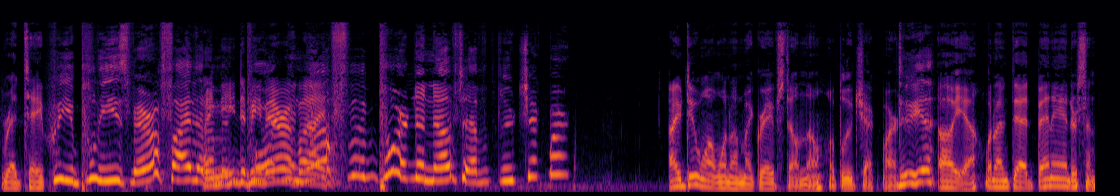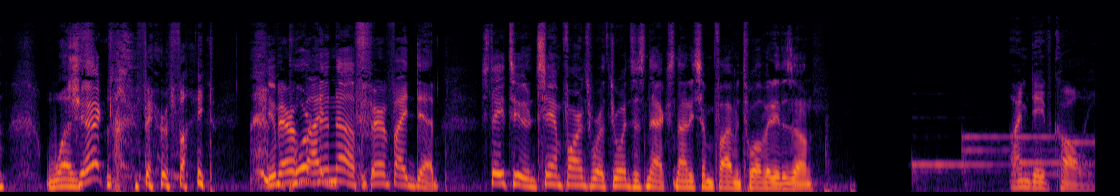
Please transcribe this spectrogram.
red tape. Will you please verify that I am need to be important verified. Enough, important enough to have a blue check mark? I do want one on my gravestone, though, a blue check mark. Do you? Oh yeah. When I'm dead, Ben Anderson was Check. verified. Important verified, enough. Verified dead. Stay tuned. Sam Farnsworth joins us next, 97.5 and 1280 The Zone. I'm Dave Cawley,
